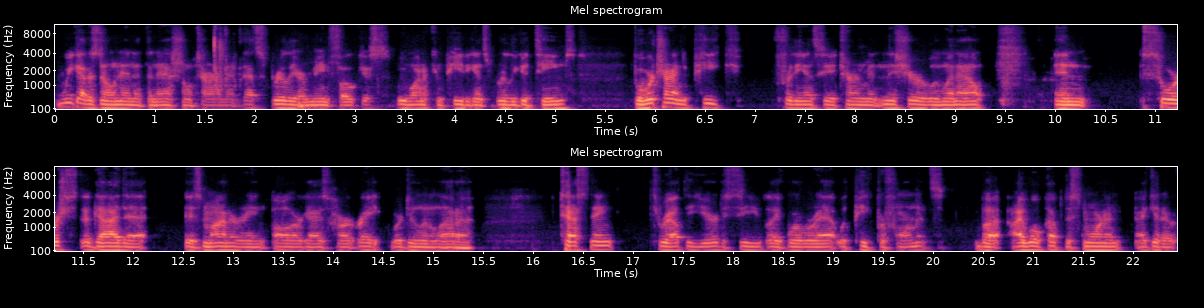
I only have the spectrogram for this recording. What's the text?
we got to zone in at the national tournament. That's really our main focus. We want to compete against really good teams, but we're trying to peak for the NCAA tournament. And this year we went out and sourced a guy that is monitoring all our guys' heart rate. We're doing a lot of testing throughout the year to see like where we're at with peak performance. But I woke up this morning, I get a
